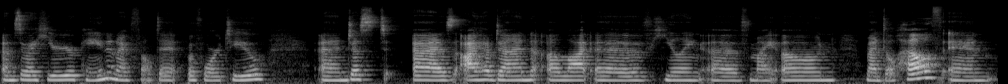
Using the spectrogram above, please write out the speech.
Um, so I hear your pain and I felt it before too. And just as I have done a lot of healing of my own mental health and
